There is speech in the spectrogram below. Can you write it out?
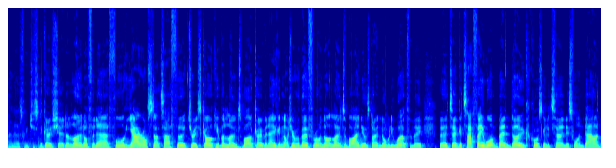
And as we just negotiated a loan offer there for Jaros, that's our third choice goalkeeper, loan to Bayer Copenhagen. Not sure if we'll go for or not. Loan to buy deals don't normally work for me. But uh, Getafe want Ben Doak, of course, going to turn this one down.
